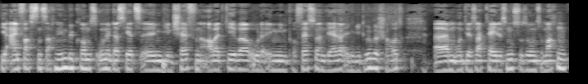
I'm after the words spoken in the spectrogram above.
die einfachsten Sachen hinbekommst, ohne dass jetzt irgendwie ein Chef, ein Arbeitgeber oder irgendwie ein Professor, ein Lehrer irgendwie drüber schaut ähm, und dir sagt, hey, das musst du so und so machen,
